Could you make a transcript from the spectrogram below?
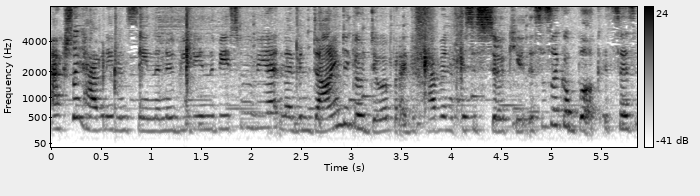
I actually haven't even seen the new Beauty and the Beast movie yet and I've been dying to go do it but I just haven't. This is so cute. This is like a book. It says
